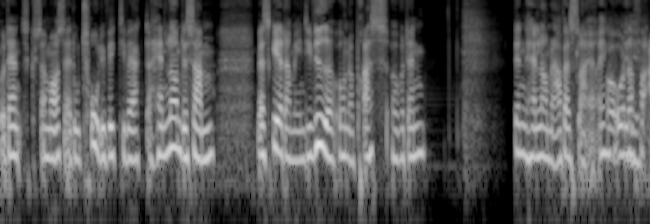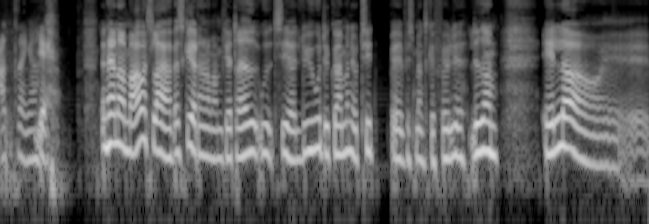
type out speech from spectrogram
på dansk, som også er et utroligt vigtigt værk, der handler om det samme. Hvad sker der med individer under pres, og hvordan den handler om arbejdslejr. Ikke? Og under øh, forandringer. Ja. Den handler om arbejdslejr. Hvad sker der, når man bliver drevet ud til at lyve? Det gør man jo tit, øh, hvis man skal følge lederen. Eller øh,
